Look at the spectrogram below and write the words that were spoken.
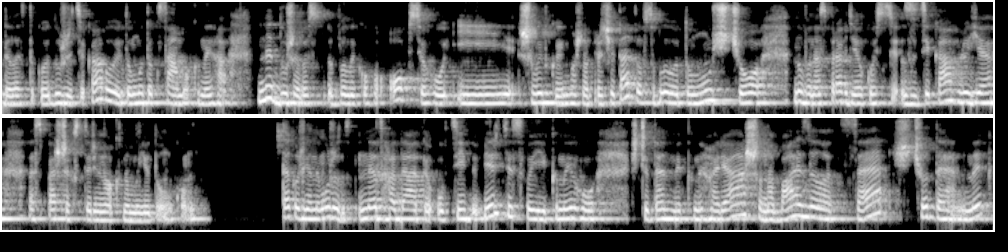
видалась такою дуже цікавою. Тому так само книга не дуже великого обсягу і швидко її можна прочитати, особливо тому, що ну вона справді якось зацікавлює з перших сторінок, на мою думку. Також я не можу не згадати у цій добірці свою книгу Щоденник книгаря Шона Байзела. Це щоденник,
